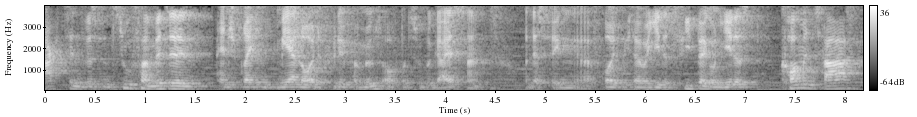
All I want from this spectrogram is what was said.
Aktienwissen zu vermitteln, entsprechend mehr Leute für den Vermögensaufbau zu begeistern. Und deswegen äh, freue ich mich da über jedes Feedback und jedes Kommentar.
